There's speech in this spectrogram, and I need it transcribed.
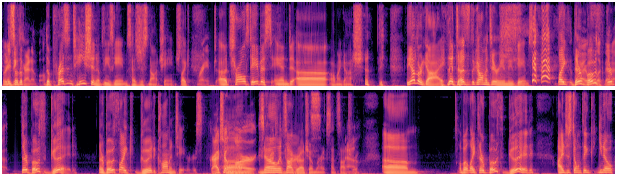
which And so the, incredible. the presentation of these games has just not changed. Like right. uh, Charles Davis and uh, oh my gosh, the, the other guy that does the commentary in these games, like they're I both they're they're both good. They're both like good commentators. Groucho Um, Marx. No, Groucho it's not Marx. Groucho Marx. That's not Oh. true. Um, but like they're both good. I just don't think you know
